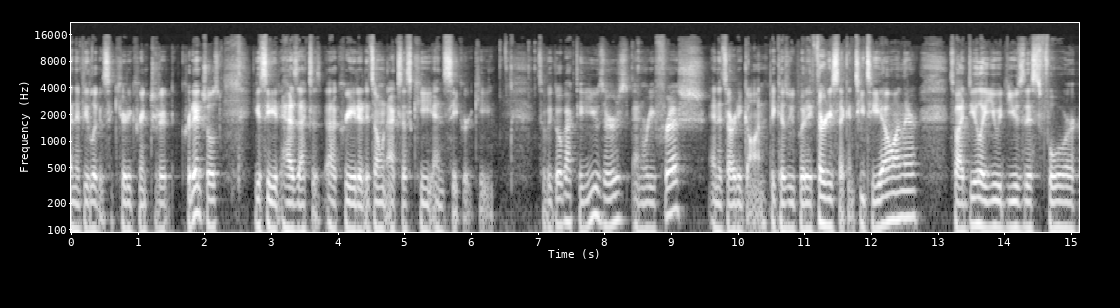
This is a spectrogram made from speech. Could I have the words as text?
And if you look at security credentials, you can see it has access, uh, created its own access key and secret key. So if we go back to users and refresh, and it's already gone because we put a 30 second TTL on there. So ideally you would use this for,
